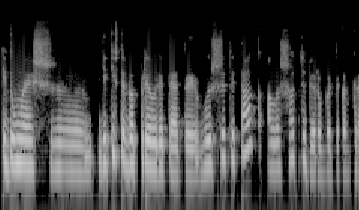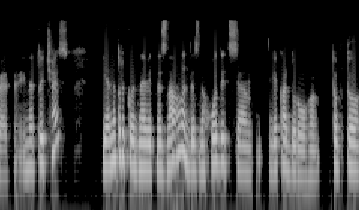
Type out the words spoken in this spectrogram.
і думаєш, е, які в тебе пріоритети? Вижити так, але що тобі робити конкретно? І на той час я, наприклад, навіть не знала, де знаходиться яка дорога. Тобто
